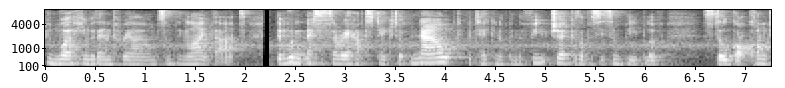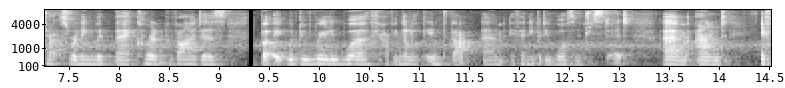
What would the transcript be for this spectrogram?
in working with N3i on something like that. They wouldn't necessarily have to take it up now; it could be taken up in the future because obviously some people have still got contracts running with their current providers but it would be really worth having a look into that um, if anybody was interested. Um, and if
